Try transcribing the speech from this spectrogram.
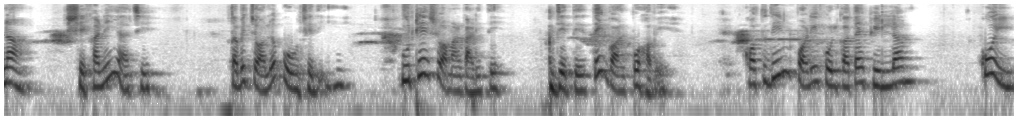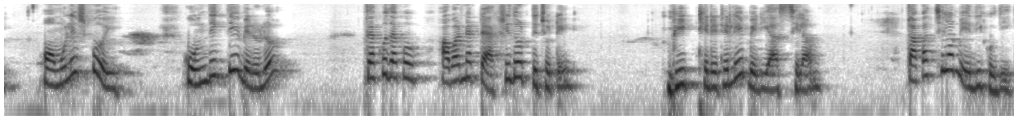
না, সেখানেই আছি। তবে চলো পৌঁছে দিই। উঠে এসো আমার গাড়িতে। যেতে যেতে গল্প হবে। কতদিন পরে কলকাতায় ফিরলাম? কই? অমলেশ কই? কোন দিক দিয়ে বেরোলো? দেখো দেখো, আবার না ট্যাক্সি ধরতে ছোটে। ভিড় ঠেলে ঠেলে বেরিয়ে আসছিলাম। তাকাচ্ছিলাম এদিক ওদিক।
